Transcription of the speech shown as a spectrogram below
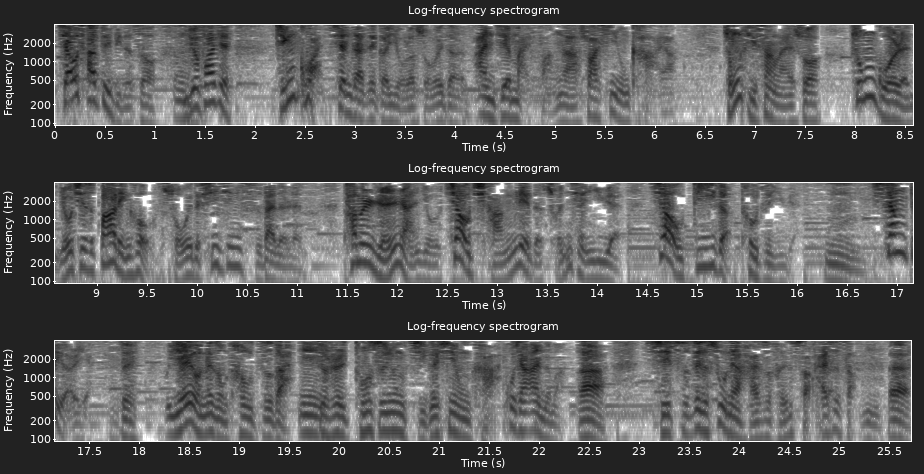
交叉对比的时候，你就发现，尽管现在这个有了所谓的按揭买房啊、刷信用卡呀，总体上来说，中国人尤其是八零后所谓的新兴时代的人，他们仍然有较强烈的存钱意愿，较低的透支意愿。嗯，相对而言，对，也有那种透支的，嗯。就是同时用几个信用卡。互相按着嘛，啊，其实这个数量还是很少，还是少。嗯。呃，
